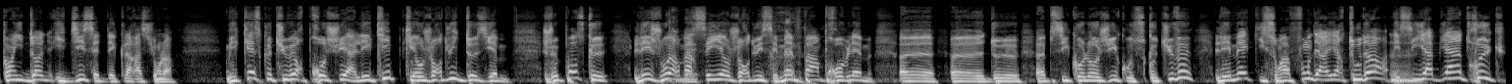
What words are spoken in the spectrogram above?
quand il donne, il dit cette déclaration-là. Mais qu'est-ce que tu veux reprocher à l'équipe qui est aujourd'hui deuxième? Je pense que les joueurs marseillais aujourd'hui, c'est même pas un problème euh, euh, de euh, psychologique ou ce que tu veux. Les mecs, ils sont à fond derrière tout d'or. Et Mhm. s'il y a bien un truc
